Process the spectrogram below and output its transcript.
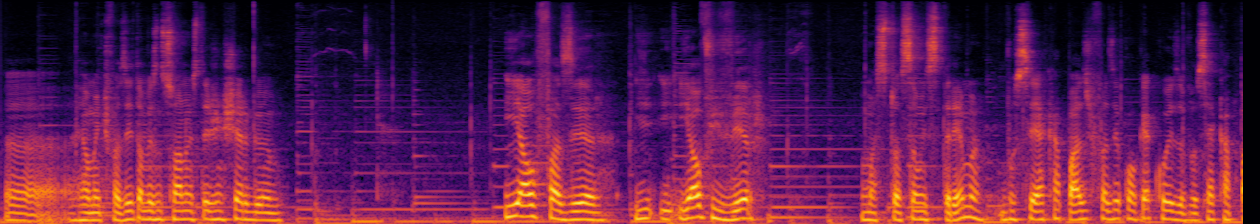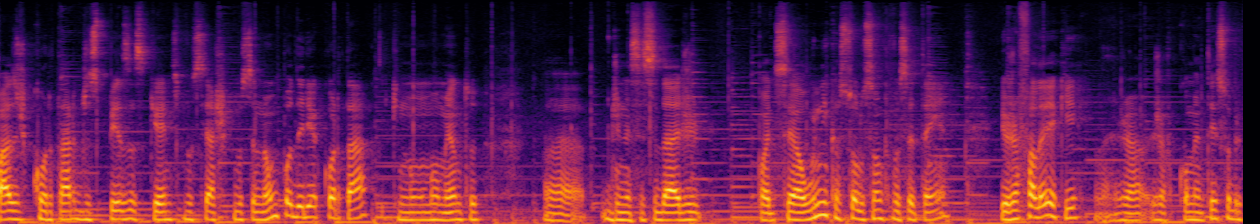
uh, realmente fazer talvez só não esteja enxergando. E ao fazer e, e, e ao viver uma situação extrema, você é capaz de fazer qualquer coisa. Você é capaz de cortar despesas que antes você acha que você não poderia cortar, que num momento uh, de necessidade pode ser a única solução que você tenha. Eu já falei aqui, né? já, já comentei sobre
